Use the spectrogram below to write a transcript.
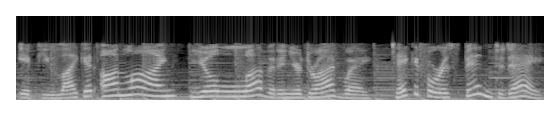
If you like it online, you'll love it in your driveway. Take it for a spin today.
